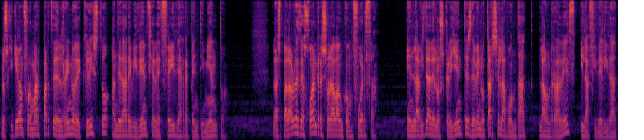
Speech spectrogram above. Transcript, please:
Los que quieran formar parte del reino de Cristo han de dar evidencia de fe y de arrepentimiento. Las palabras de Juan resonaban con fuerza. En la vida de los creyentes debe notarse la bondad, la honradez y la fidelidad.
